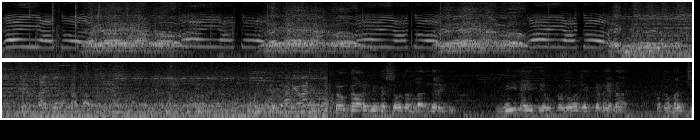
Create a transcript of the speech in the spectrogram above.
జై ఆటో జై ఆటో జై ఆటో కార్మిక సోదరులందరికీ వీలైతే ఒక రోజు ఎక్కడైనా ఒక మంచి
